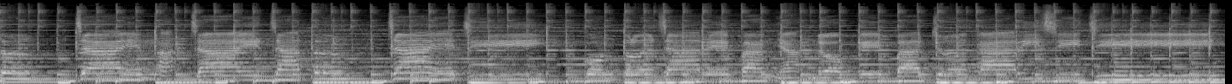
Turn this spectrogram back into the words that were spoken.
Tel jae nak jae jatel jae ji. Kontol jare banyak ndoke bajul kari siji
